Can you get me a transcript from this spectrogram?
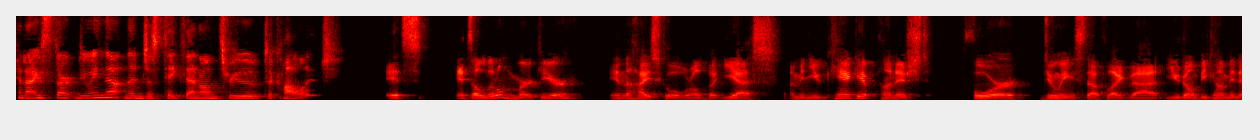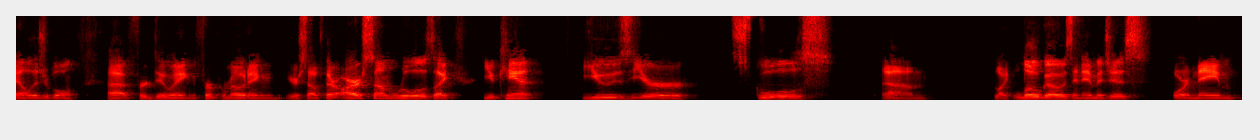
can I start doing that and then just take that on through to college? It's it's a little murkier in the high school world, but yes, I mean you can't get punished for doing stuff like that. You don't become ineligible uh, for doing for promoting yourself. There are some rules like you can't use your school's um, like logos and images or name.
